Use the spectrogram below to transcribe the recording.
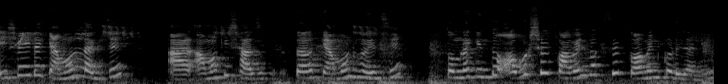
এই শাড়িটা কেমন লাগছে? আর আমাকে সাজটা কেমন হয়েছে? তোমরা কিন্তু অবশ্যই কমেন্ট বক্সে কমেন্ট করে জানিও।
